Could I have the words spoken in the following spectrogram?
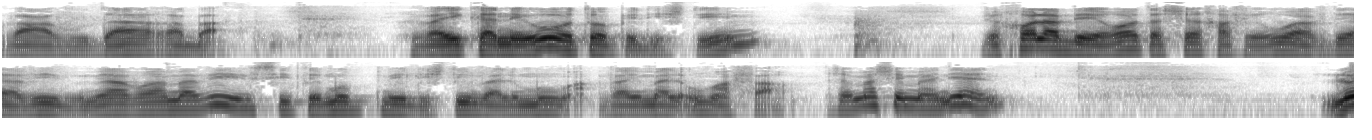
ועבודה רבה. ויקנאו אותו פלישתים, וכל הבארות אשר חפרו עבדי אביו בימי אברהם אביו, סיתמו פלישתים וימלאו עפר. עכשיו מה שמעניין, לא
